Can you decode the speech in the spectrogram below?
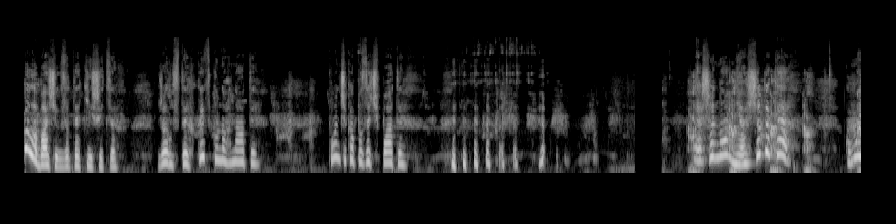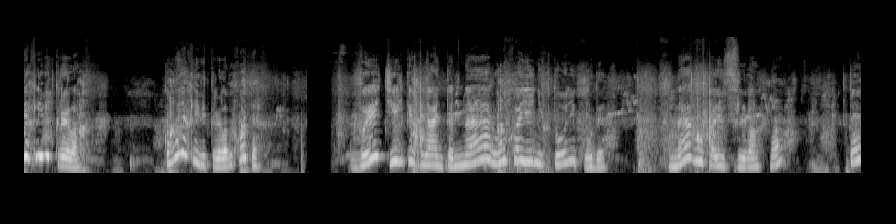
Балабачик зате тішиться. Вже он встиг кицьку нагнати, пончика позачіпати. Е, шановні, а що таке? Кому я хлів відкрила? Кому я хлів відкрила? Виходьте. Ви тільки гляньте, не рухає ніхто нікуди. Не рухають сліва. А? То,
